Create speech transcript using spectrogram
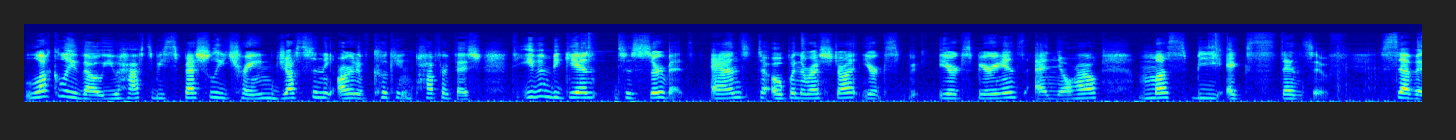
Luckily, though, you have to be specially trained just in the art of cooking pufferfish to even begin to serve it. And to open a restaurant, your, exp- your experience and know how must be extensive. 7.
